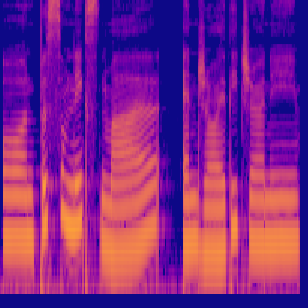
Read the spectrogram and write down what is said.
und bis zum nächsten Mal. Enjoy the journey.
